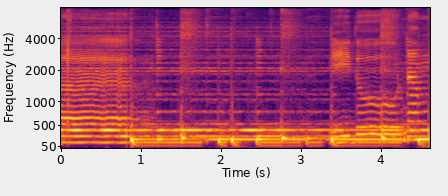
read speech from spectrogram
தீர்ப்பிடுவார் இதோ நம்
